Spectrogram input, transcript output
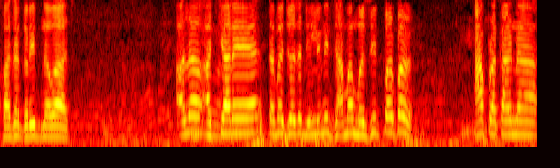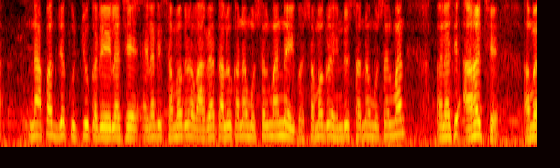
ખ્વાજા ગરીબ નવાજ અલગ અત્યારે તમે જો દિલ્હીની જામા મસ્જિદ પર પણ આ પ્રકારના નાપાક જે કૃત્યો કરી રહેલા છે, એનાથી સમગ્ર વાગરા તાલુકાના મુસલમાન નહીં, પણ સમગ્ર હિન્દુસ્તાનના મુસલમાન એનાથી આહત છે. અમે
